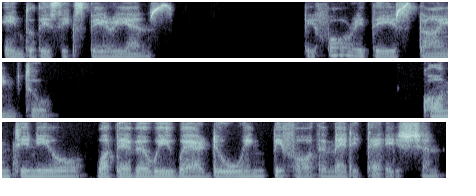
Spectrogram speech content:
into this experience before it is time to continue whatever we were doing before the meditation.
